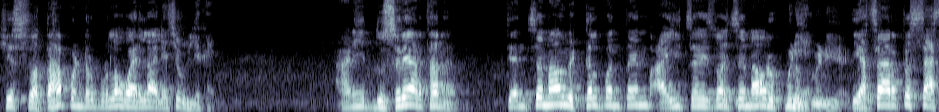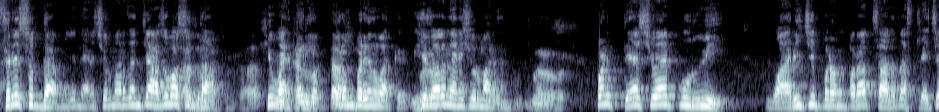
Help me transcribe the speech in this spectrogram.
हे स्वतः पंढरपूरला वारीला आल्याचे उल्लेख आहे. आणि दुसऱ्या अर्थानं त्यांचं नाव विठ्ठलपंत आईचं आईचं नाव रुक्मिणी आहे. याचा अर्थ सासरे सुद्धा म्हणजे ज्ञानेश्वर महाराजांचे आजोबा सुद्धा ही वारकरी. परंपरेनं वारकरी. हे. झालं ज्ञानेश्वर महाराजांपुरतं. बरोबर. पण त्याशिवाय पूर्वी वारीची परंपरा चालत असल्याचे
